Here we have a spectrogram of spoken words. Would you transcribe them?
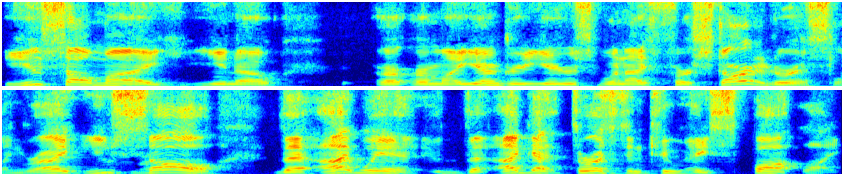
you saw my you know or, or, my younger years when I first started wrestling, right? You saw that I went that I got thrust into a spotlight,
